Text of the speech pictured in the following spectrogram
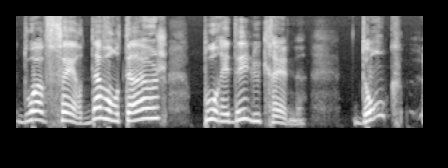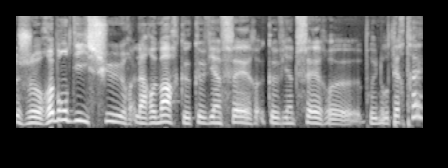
doivent faire davantage pour aider l'Ukraine. Donc, je rebondis sur la remarque que vient, de faire euh, Bruno Tertrais.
